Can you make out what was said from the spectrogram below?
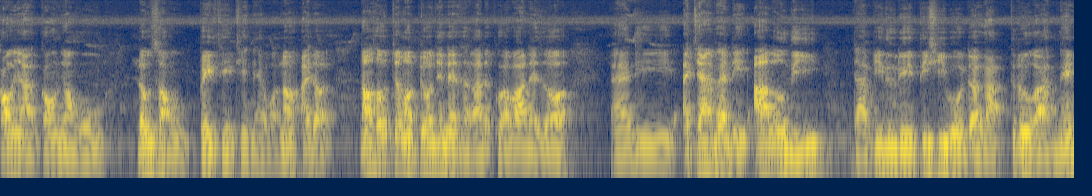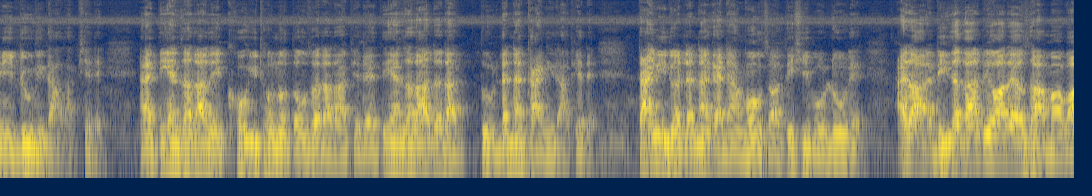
ကောင်းရကောင်းကြောင်းကို လှုပ်ဆောင်ပေးစီခြင်းတယ်ပေါ့နော်အဲ့တော့နောက်ဆုံးကျွန်တော်ပြောချင်တဲ့စကားတစ်ခုကဘာလဲဆိုတော့အဲဒီအကြမ်းဖက်တွေအားလုံးဒီဒါပြည်သူတွေသိရှိဖို့အတွက်ကသူတို့ကနေနေလူနေတာတာဖြစ်တယ်အဲတယန်ဇာသားတွေခိုးယူထုံးလို့သုံးဆွဲတာတာဖြစ်တယ်တယန်ဇာသားအတွက်ဒါသူလက်နက်ကင်နေတာဖြစ်တယ်တိုင်းပြည်အတွက်လက်နက်ကင်တာမဟုတ်ဆိုတော့သိရှိဖို့လိုတယ် အဲ့ဒါဒီစကားပြောရတဲ့ဥစ္စာမှာဘာ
